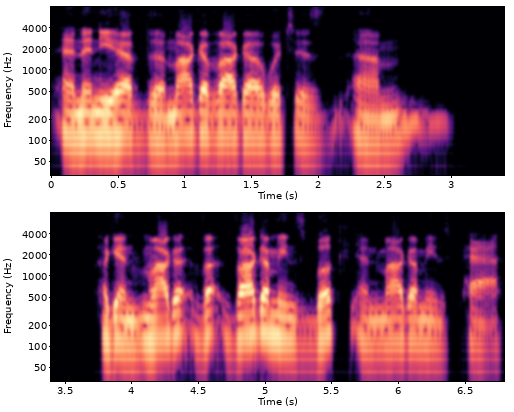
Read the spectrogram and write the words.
And then you have the Magga Vagga, which is, um, again, Magga, Vagga means book and Magga means path.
